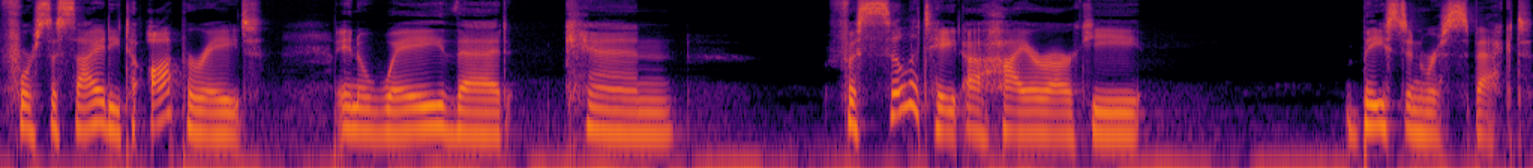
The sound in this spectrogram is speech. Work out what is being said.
for society to operate in a way that can facilitate a hierarchy based in respect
